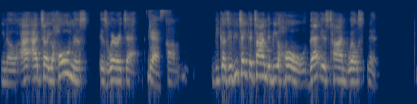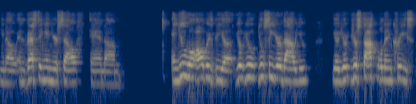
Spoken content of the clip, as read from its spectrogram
You know, I, I tell you, wholeness is where it's at. yes. Um, because if you take the time to be whole, that is time well spent. You know, investing in yourself, and um, and you will always be a you'll you'll you'll see your value. Your your your stock will increase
